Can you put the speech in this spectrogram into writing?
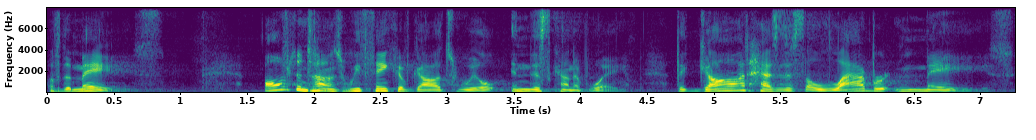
of the maze. Oftentimes we think of God's will in this kind of way that God has this elaborate maze.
